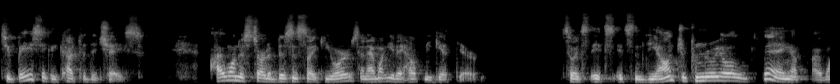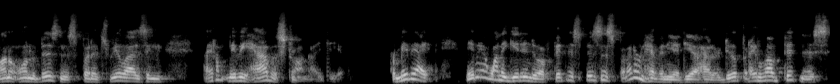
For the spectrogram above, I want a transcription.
to basically cut to the chase. I want to start a business like yours and i want you to help me get there. So it's it's it's the entrepreneurial thing i, want to own a business but it's realizing i don't maybe have a strong idea. Or maybe i maybe i want to get into a fitness business but i don't have any idea how to do it but i love fitness.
